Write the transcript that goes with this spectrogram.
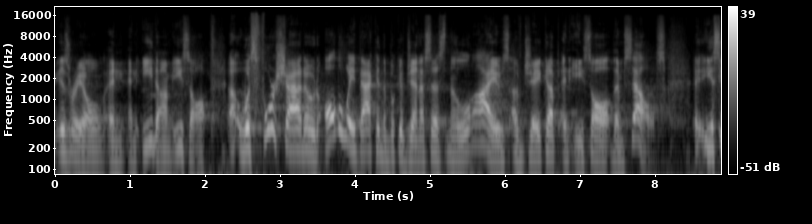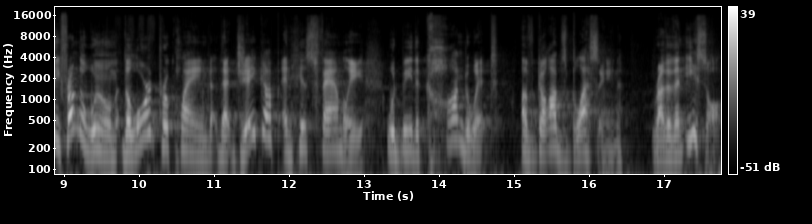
Israel, and, and Edom, Esau, uh, was foreshadowed all the way back in the book of Genesis in the lives of Jacob and Esau themselves. Uh, you see, from the womb, the Lord proclaimed that Jacob and his family would be the conduit of God's blessing rather than Esau.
